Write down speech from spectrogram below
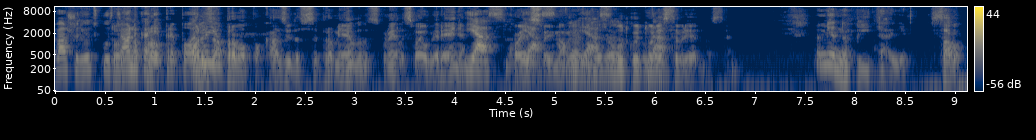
vašu ljudsku To stranu, kad zapravo- je Oni prepoznaju. zapravo pokazuju da su se promijenili, da su promijenili svoje uvjerenja Jasno, koje jasno, su imali u jasno, trenutku i to da. jeste vrijednost. Imam jedno pitanje. Savo.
